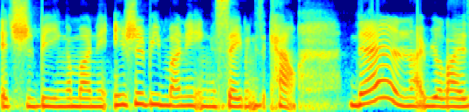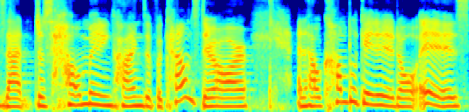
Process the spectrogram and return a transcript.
it should be in a money it should be money in a savings account then I realized that just how many kinds of accounts there are and how complicated it all is.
